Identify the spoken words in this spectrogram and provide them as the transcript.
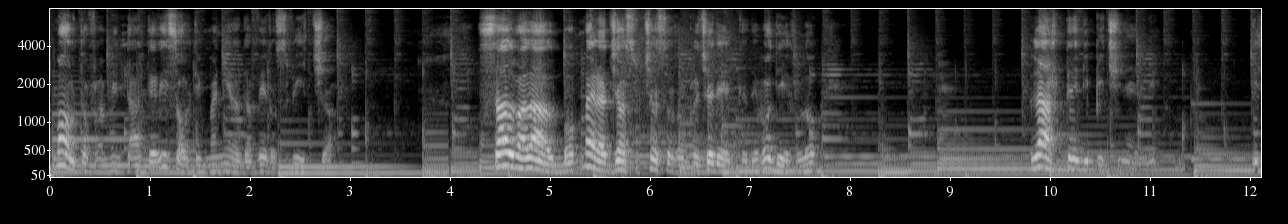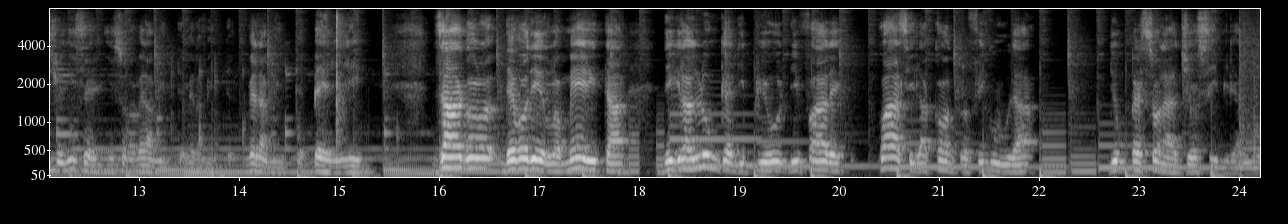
molto frammentata e risolta in maniera davvero spiccia. Salva l'albo, ma era già successo col precedente, devo dirlo, l'arte di Piccinelli. I suoi disegni sono veramente, veramente, veramente belli. Zagoro, devo dirlo, merita di gran lunga di più di fare quasi la controfigura di un personaggio simile a lui.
